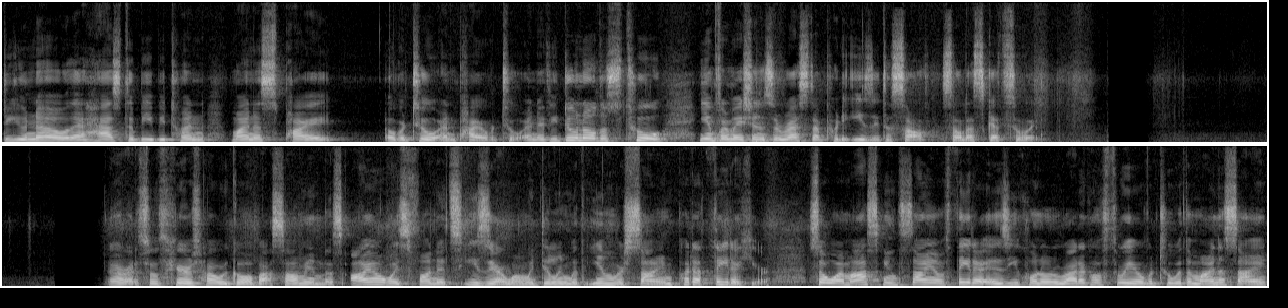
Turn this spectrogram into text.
do you know that has to be between minus pi over 2 and pi over 2. And if you do know those two informations, the rest are pretty easy to solve. So let's get to it. Alright, so here's how we go about solving this. I always find it's easier when we're dealing with inverse sine. Put a theta here. So I'm asking sine of theta is equal to radical 3 over 2 with a minus sign,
